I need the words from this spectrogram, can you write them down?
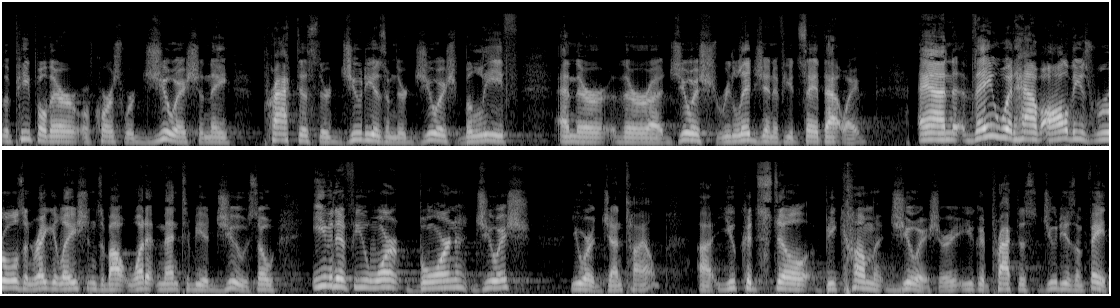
the people there, of course, were Jewish and they practiced their Judaism, their Jewish belief, and their, their uh, Jewish religion, if you'd say it that way. And they would have all these rules and regulations about what it meant to be a Jew. So even if you weren't born Jewish, you were a Gentile uh, you could still become Jewish or you could practice Judaism faith.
